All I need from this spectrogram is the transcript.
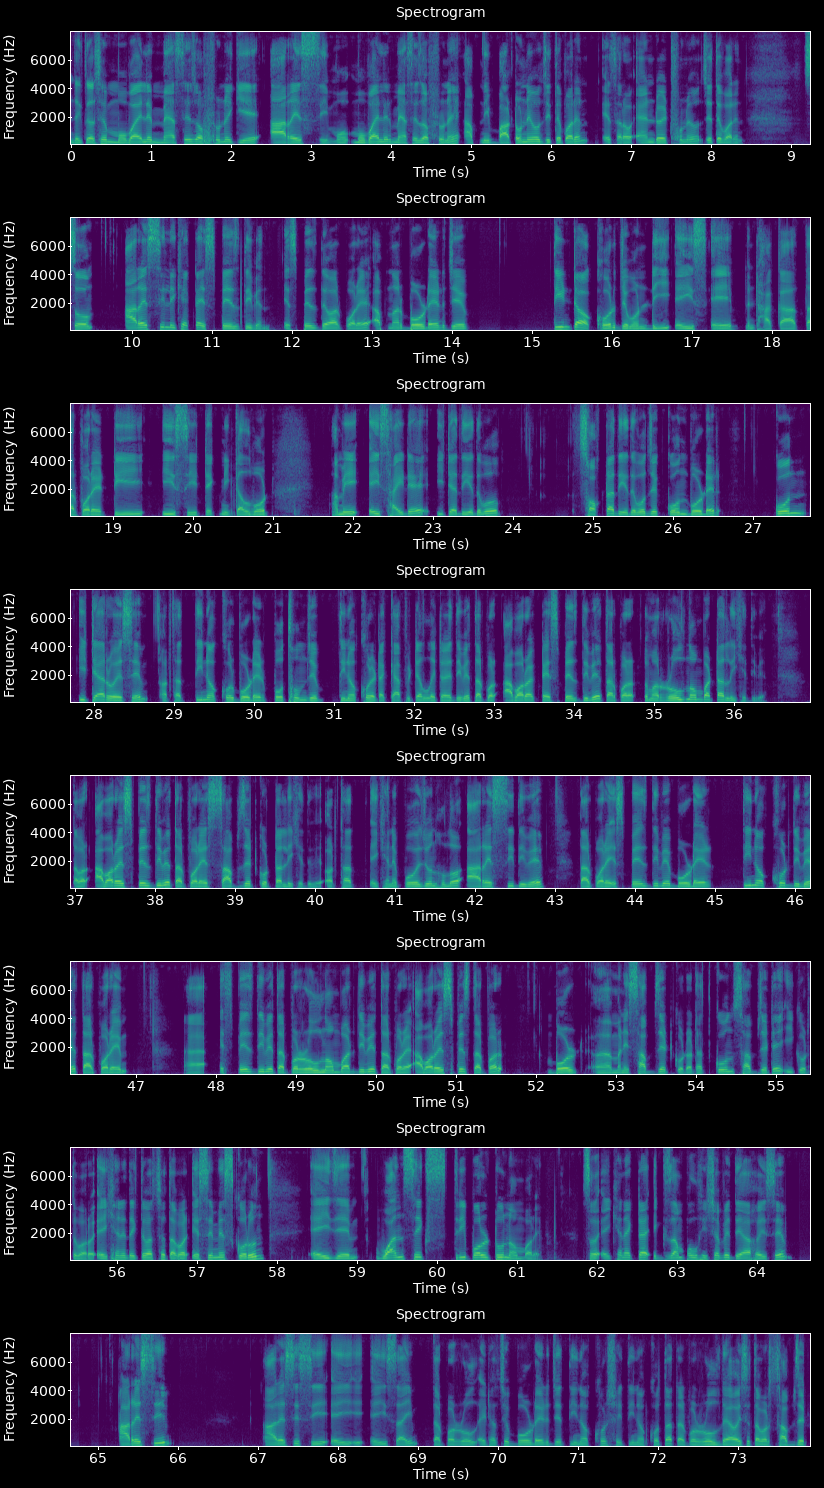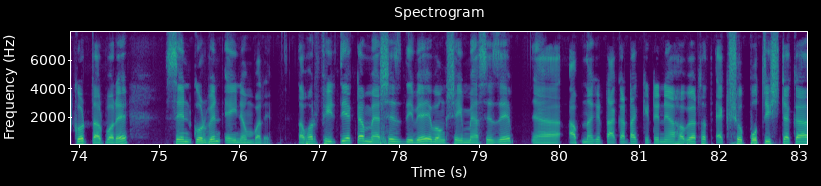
দেখতে পাচ্ছেন মোবাইলে মেসেজ অপশনে গিয়ে আর আরএসসি মোবাইলের মেসেজ অপশনে আপনি বাটনেও যেতে পারেন, এছাড়াও অ্যান্ড্রয়েড ফোনেও যেতে পারেন। সো, আর আরএসসি লিখে একটা স্পেস দিবেন। স্পেস দেওয়ার পরে আপনার বোর্ডের যে তিনটা অক্ষর, যেমন ডিএইচ এ, ঢাকা, তারপরে টি ইসি টেকনিক্যাল বোর্ড, আমি এই সাইডে ইটা দিয়ে দেব। ছকটা দিয়ে দেব যে কোন বোর্ডের কোন ইটা রয়েছে, অর্থাৎ তিন অক্ষর বোর্ডের প্রথম যে তিন অক্ষর, এটা ক্যাপিটাল লেটারে দিবে, তারপর আবারও একটা স্পেস দিবে, তারপর তোমার রোল নম্বরটা লিখে দিবে। তারপর আবারও স্পেস দিবে, তারপরে সাবজেক্ট কোডটা লিখে দিবে, অর্থাৎ এখানে প্রয়োজন হলো আরএসসি দিবে, তারপরে স্পেস দিবে, বোর্ডের তিন অক্ষর দিবে, তারপরে স্পেস দিবে, তারপর রোল নম্বর দিবে, তারপরে আবারও স্পেস, তারপর বোর্ড মানে সাবজেক্ট কোড অর্থাৎ কোন সাবজেক্টে ই করতে পারো। এইখানে দেখতে পাচ্ছ, তারপর এস এম এস করুন, এই যে ওয়ান সিক্স ট্রিপল টু নম্বরে। সো এইখানে একটা এক্সাম্পল হিসাবে দেয়া হয়েছে RSC RSC C R S C এই এইচ আই তারপর রোল এটা হচ্ছে বোর্ডের যে তিন অক্ষর, সেই তিন অক্ষরটা, তারপর রোল দেওয়া হয়েছে, তারপর সাবজেক্ট কোড তারপরে সেন্ড করবেন এই নাম্বারে। তারপর ফিরতি একটা মেসেজ দিবে এবং সেই মেসেজে আপনাকে টাকাটা কেটে নেওয়া হবে, অর্থাৎ একশো পঁচিশ টাকা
